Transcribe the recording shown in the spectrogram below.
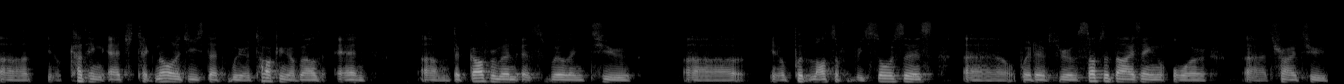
you know, cutting edge technologies that we're talking about, and um, the government is willing to uh, you know, put lots of resources, uh, whether through subsidizing or uh, try to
